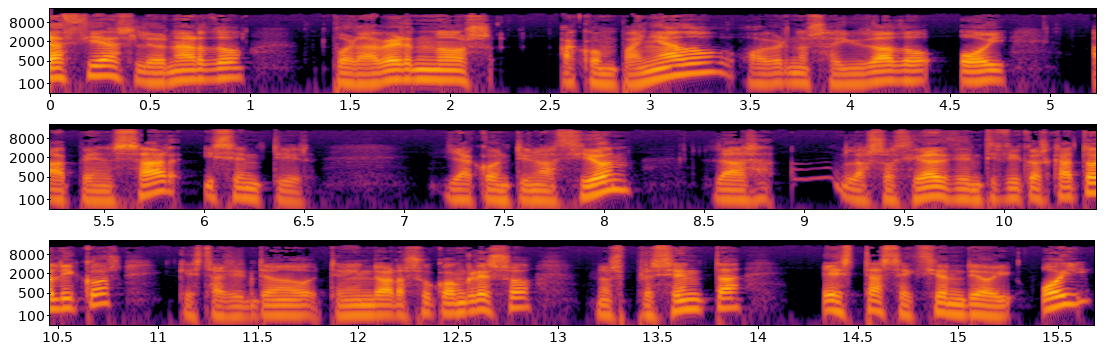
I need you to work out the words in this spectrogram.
Gracias, Leonardo, por habernos acompañado o habernos ayudado hoy a pensar y sentir. Y a continuación, la, Sociedad de Científicos Católicos, que está teniendo ahora su congreso, nos presenta esta sección de hoy. Hoy,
